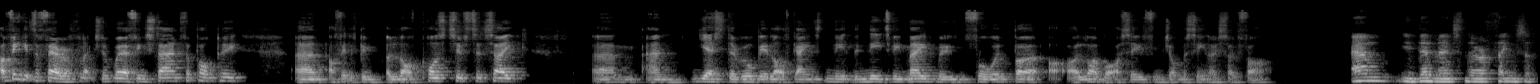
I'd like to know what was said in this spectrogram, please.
I think it's a fair reflection of where things stand for Pompey. Um, I think there's been a lot of positives to take. Um, and yes, there will be a lot of gains need, that need to be made moving forward, but I, I like what I see from John Mousinho so far. Um, you did mention there are things that,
